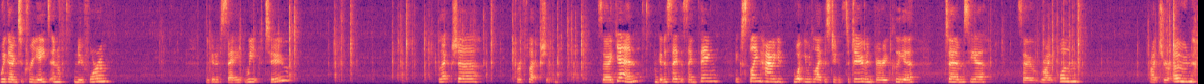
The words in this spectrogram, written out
We're going to create a new forum. We're going to say week two lecture, reflection. So again, I'm going to say the same thing, explain how you what you would like the students to do in very clear terms here. So write one, write your own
